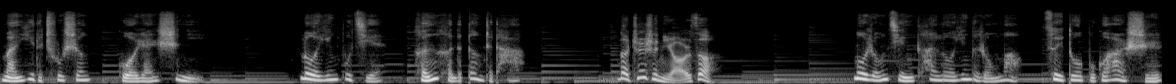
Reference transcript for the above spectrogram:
满意的出声：“果然是你。”洛英不解，狠狠的瞪着他：“那真是你儿子？”慕容锦看洛英的容貌，最多不过二十，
